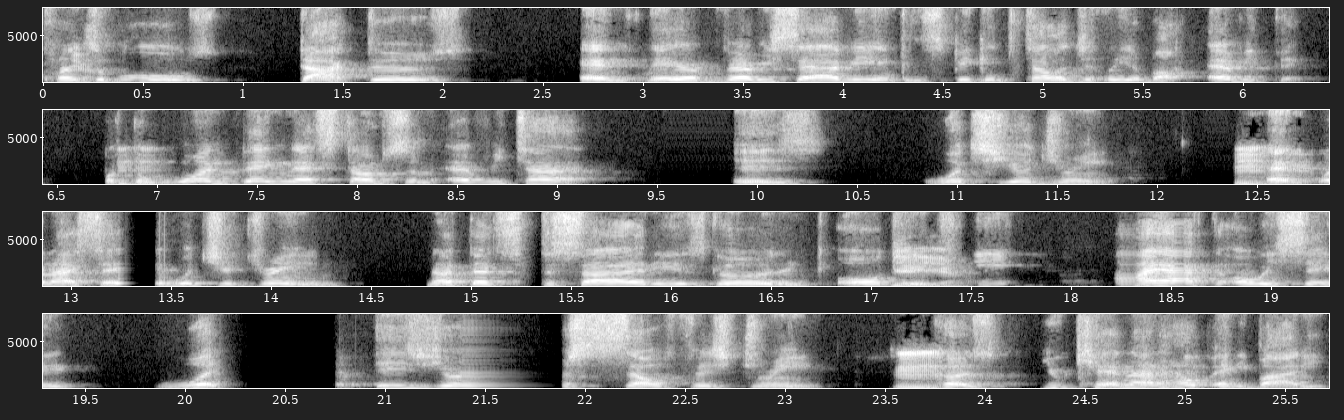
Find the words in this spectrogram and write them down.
principals, doctors, and they are very savvy and can speak intelligently about everything. But the Mhm. one thing that stumps them every time is what's your dream? Hmm. And when I say what's your dream, not that society is good and all Yeah, kids eat, I have to always say, what is your selfish dream? Hmm. Because you cannot help anybody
